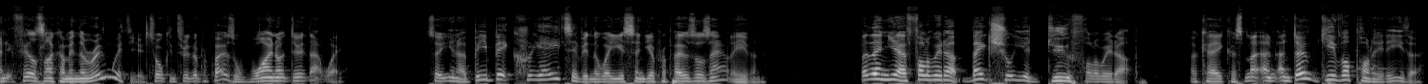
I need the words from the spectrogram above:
And it feels like I'm in the room with you talking through the proposal. Why not do it that way? So, you know, be a bit creative in the way you send your proposals out, even. But then, yeah, follow it up. Make sure you do follow it up, okay? Because and, and don't give up on it either,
